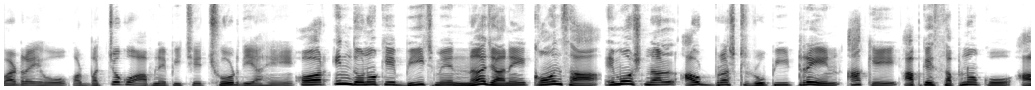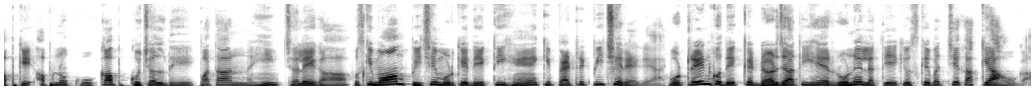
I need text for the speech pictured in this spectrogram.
बढ़ रहे हो और बच्चों को आपने पीछे छोड़ दिया है। और इन दोनों के बीच में न जाने कौन सा इमोशनल आउटब्रस्ट रूपी ट्रेन आके आपके सपनों को, आपके अपनों को कब कुचल दे, पता नहीं चलेगा। उसकी मॉम पीछे मुड़ के देखती है कि पैट्रिक पीछे रह गया है। वो ट्रेन को देख के डर जाती है, रोने लगती है कि उसके बच्चे का क्या होगा।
